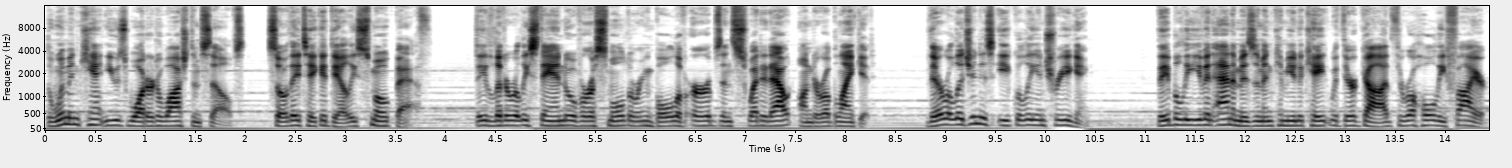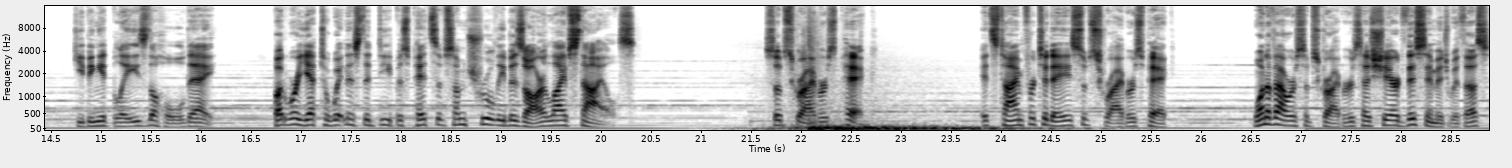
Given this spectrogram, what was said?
The women can't use water to wash themselves, so they take a daily smoke bath. They literally stand over a smoldering bowl of herbs and sweat it out under a blanket. Their religion is equally intriguing. They believe in animism and communicate with their God through a holy fire, keeping it blaze the whole day. But we're yet to witness the deepest pits of some truly bizarre lifestyles. Subscribers Pick It's time for today's Subscribers Pick. One of our subscribers has shared this image with us,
